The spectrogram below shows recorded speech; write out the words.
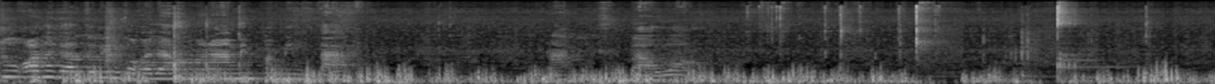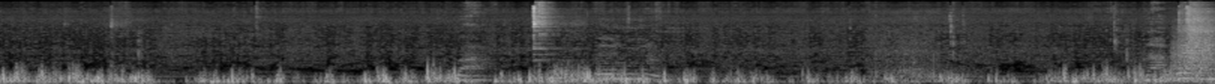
Suka na gagawin ko, kailangan maraming paminta. Maraming bawang. Diba? Ganyan yun. Grabe, eh.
